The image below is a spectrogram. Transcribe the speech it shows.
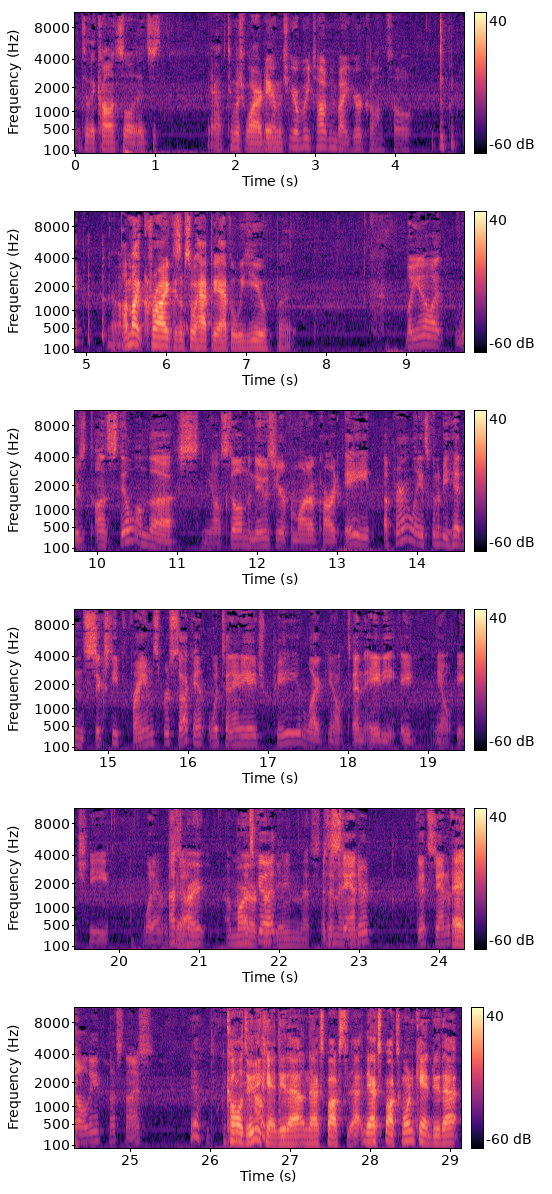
into the console. It's just yeah, too much wire You're, damage. you'll be talking about your console. I might cry because I'm so happy I have a Wii U, but But you know what? We're st- uh, still on the you know still in the news here for Mario Kart 8. Apparently, it's going to be hitting 60 frames per second with 1080 HP, like you know 1080 8, you know HD, whatever. That's stuff. great. A Mario That's Kart good. game that's It's a standard, good standard Hey. fidelity. That's nice. Yeah, Call of Duty can't do that on the Xbox. The Xbox One can't do that.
